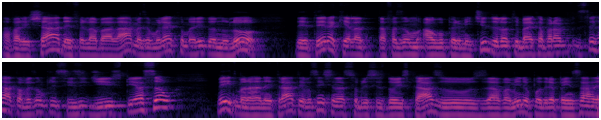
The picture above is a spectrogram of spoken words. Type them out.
A valixada, lá, mas a mulher que o marido anulou, deter que ela está fazendo algo permitido, ela te vai para explicar, talvez não precise de expiação. Beit Marahanetrata, e você ensinasse sobre esses dois casos, a Avamina poderia pensar,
